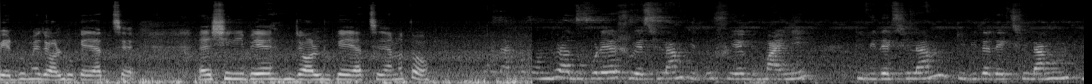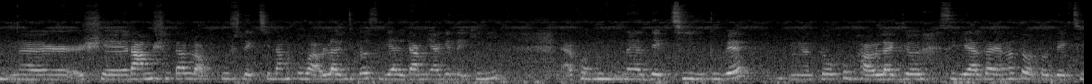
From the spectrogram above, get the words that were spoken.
বেডরুমে জল ঢুকে যাচ্ছে সিঁড়ি বেয়ে জল ঢুকে যাচ্ছে জানো তো। বন্ধুরা, দুপুরে শুয়েছিলাম কিন্তু শুয়ে ঘুমাইনি টিভি দেখছিলাম টিভিতে দেখছিলাম সে রাম সীতার লবকুশ দেখছিলাম, খুব ভালো লাগছিল সিরিয়ালটা আমি আগে দেখিনি, এখন দেখছি ইউটিউবে তো খুব ভালো লাগছে সিরিয়ালটা, জানো তো? তো দেখছি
